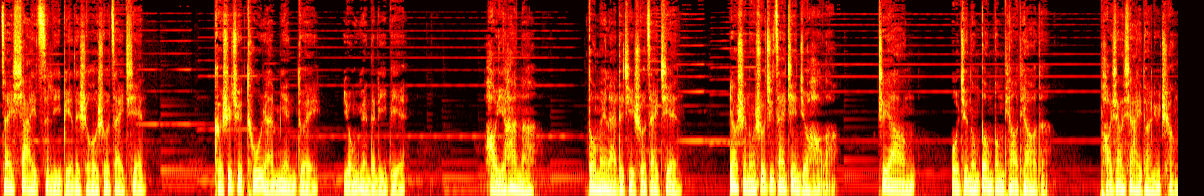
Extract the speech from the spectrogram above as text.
在下一次离别的时候说再见，可是却突然面对永远的离别。好遗憾呐，都没来得及说再见。要是能说句再见就好了，这样我就能蹦蹦跳跳的跑向下一段旅程。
